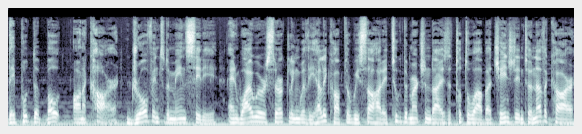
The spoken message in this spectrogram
they put the boat on a car, drove into the main city, and while we were circling with the helicopter, we saw how they took the merchandise, the totoaba, changed it into another car,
